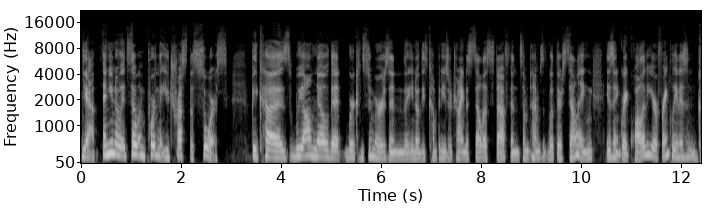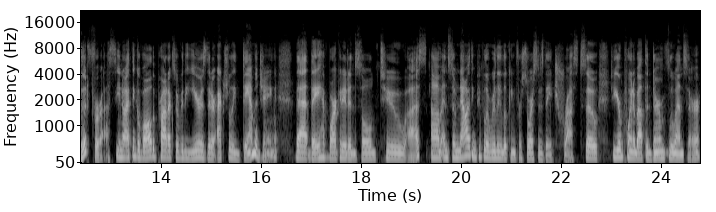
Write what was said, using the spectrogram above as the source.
Yeah. And you know, it's so important that you trust the source because we all know that we're consumers and the, you know these companies are trying to sell us stuff and sometimes what they're selling isn't great quality or frankly it isn't good for us. You know i think of all the products over the years that are actually damaging that they have marketed and sold to us um, and so now i think people are really looking for sources they trust. So to your point about the dermfluencer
